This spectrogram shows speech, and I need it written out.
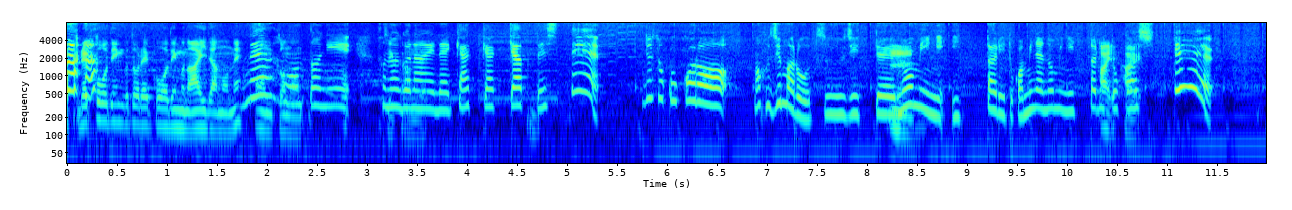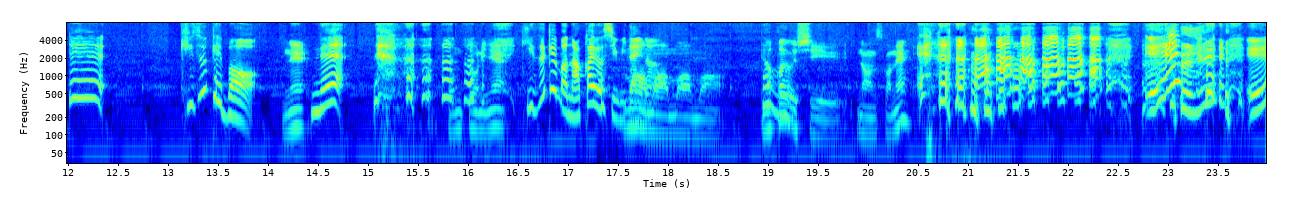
レコーディングとレコーディングの間のねね本当にそのぐらいでキャッキャッキャってしてでそこから、まあ、藤丸を通じてうん飲みに行ったりとか、みんなで飲みに行ったりとはいはい。かして、で気づけばね。ね。本当にね。気づけば仲良しみたいな、まあまあまあまあ。仲良しなんですかね え？え？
